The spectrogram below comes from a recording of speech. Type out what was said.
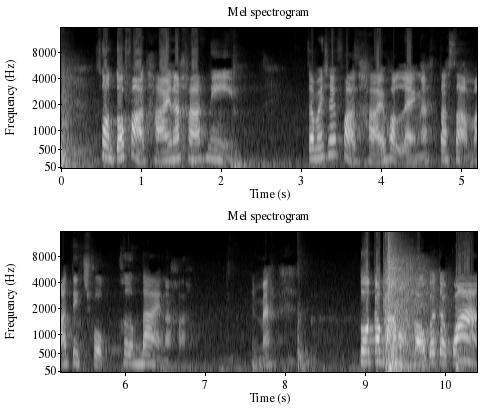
ๆ ส่วนตัวฝาท้ายนะคะ นี่ จะไม่ใช่ฝาท้ายผ่อนแรงนะ แต่สามารถติดชคเพิ่มได้นะคะ เห็นไหม ตัวกระบะของเขาก็จะกว้าง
